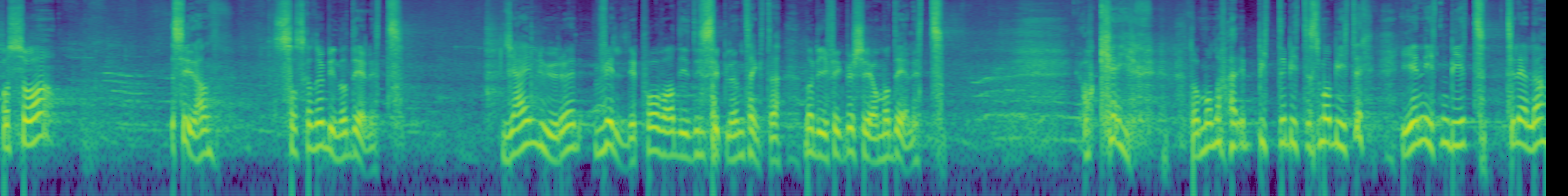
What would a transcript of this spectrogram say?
Og så sier han så skal dere begynne å dele litt. Jeg lurer veldig på hva de disiplene tenkte når de fikk beskjed om å dele ut. Ok, da må det være bitte, bitte små biter. Gi en liten bit til Ella,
